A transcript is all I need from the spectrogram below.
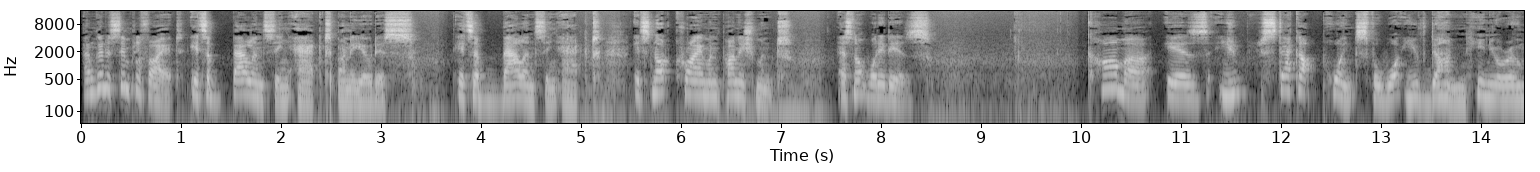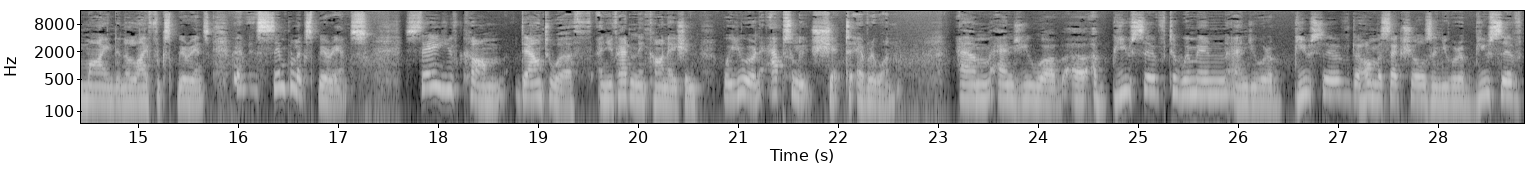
I'm going to simplify it. It's a balancing act, Banayodis. It's a balancing act. It's not crime and punishment. That's not what it is karma is you stack up points for what you've done in your own mind in a life experience. Simple experience. Say you've come down to earth and you've had an incarnation where you were an absolute shit to everyone. Um, and you were uh, abusive to women, and you were abusive to homosexuals, and you were abusive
